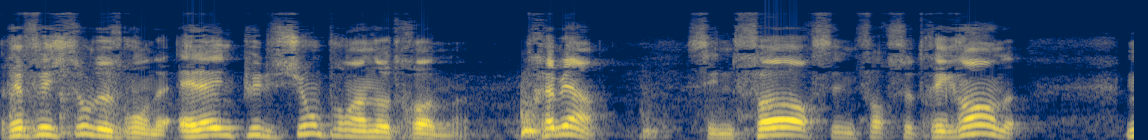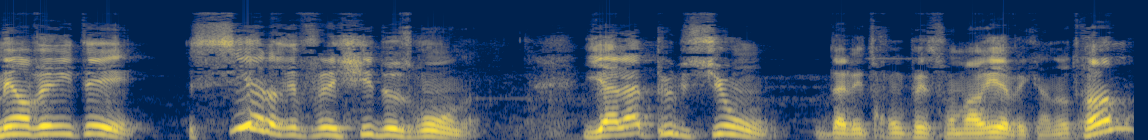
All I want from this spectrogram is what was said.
réfléchissons deux secondes. Elle a une pulsion pour un autre homme. Très bien. C'est une force, c'est une force très grande. Mais en vérité, si elle réfléchit deux secondes, il y a la pulsion d'aller tromper son mari avec un autre homme,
